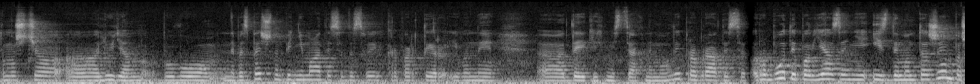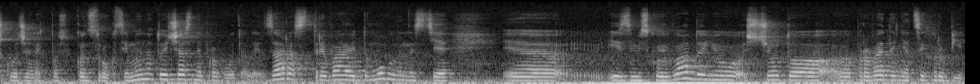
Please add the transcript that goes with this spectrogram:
тому що е, людям було небезпечно підніматися до своїх квартир, і вони е, в деяких місцях не могли пробратися. Роботи пов'язані із демонтажем пошкоджених конструкцій. Ми на той час не проводили. Зараз тривають домовленості. Е, Із міською владою щодо е, проведення цих робіт.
